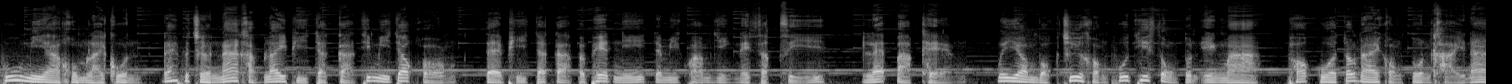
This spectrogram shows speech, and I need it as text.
ผู้มีอาคมหลายคน ได้เผชิญหน้าขับไล่ผีจักกะที่มีเจ้าของ แต่ผีจักกะประเภทนี้จะมีความหยิ่งในศักดิ์ศรี และปากแข็ง ไม่ยอมบอกชื่อของผู้ที่ส่งตนเองมา เพราะกลัวเจ้านายของตนขายหน้า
